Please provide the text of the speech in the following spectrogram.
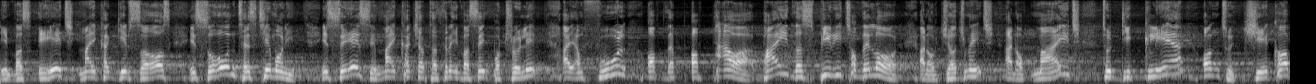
In verse 8, Micah gives us his own testimony. It says in Micah chapter 3, verse 8, But truly I am full of, the, of power by the Spirit of the Lord, and of judgment, and of might, to declare unto Jacob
